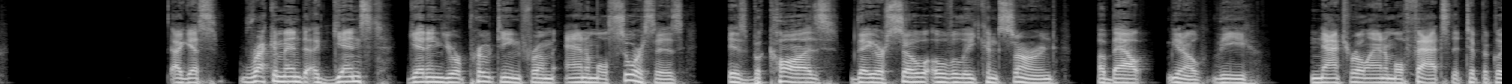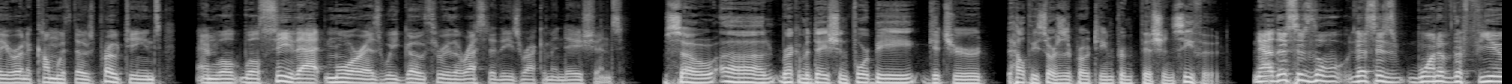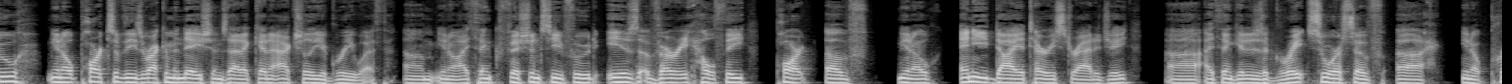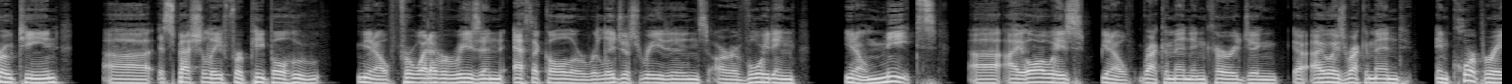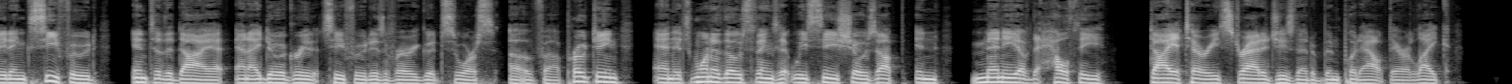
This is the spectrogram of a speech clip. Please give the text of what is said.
I guess, recommend against getting your protein from animal sources is because they are so overly concerned about you know the natural animal fats that typically are going to come with those proteins. And we'll we'll see that more as we go through the rest of these recommendations. So uh recommendation 4b get your healthy sources of protein from fish and seafood. Now this is the this is one of the few you know parts of these recommendations that I can actually agree with. Um, you know, I think fish and seafood is a very healthy part of you know any dietary strategy. Uh, I think it is a great source of uh, you know protein, uh, especially for people who you know for whatever reason, ethical or religious reasons, are avoiding you know meats uh, I always, you know, recommend encouraging. Uh, I always recommend incorporating seafood into the diet, and I do agree that seafood is a very good source of uh, protein, and it's one of those things that we see shows up in many of the healthy dietary strategies that have been put out there, like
